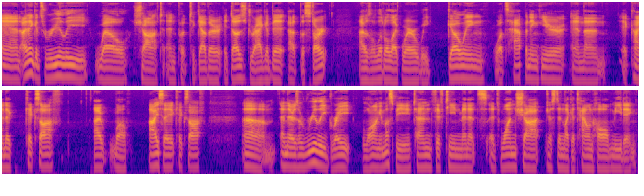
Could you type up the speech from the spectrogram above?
and I think it's really well shot and put together. It does drag a bit at the start. I was a little like, where are we going? What's happening here? And then it kind of kicks off. I, well, I say it kicks off. Um, and there's a really great long, it must be 10, 15 minutes. It's one shot just in like a town hall meeting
